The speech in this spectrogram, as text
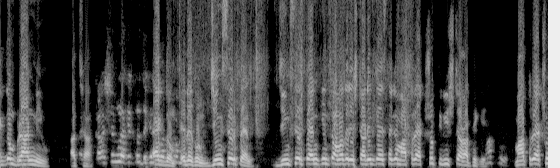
একদম ব্র্যান্ড নিউ আচ্ছা। একদম। এ দেখুন জিন্সের প্যান্ট। জিন্সের প্যান্ট কিন্তু আমাদের স্টার্টিং প্রাইস থাকে মাত্র একশো টাকা থেকে। মাত্র? একশো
